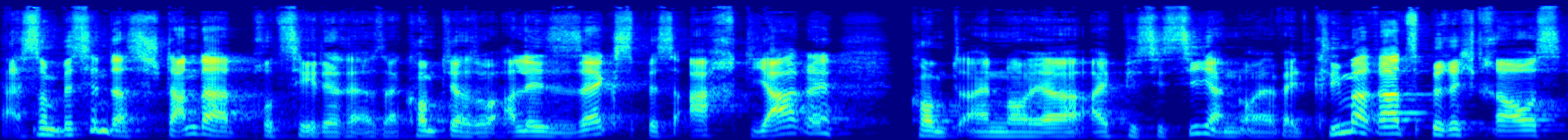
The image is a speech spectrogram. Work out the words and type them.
ja, ist so ein bisschen das Standardprozedere. Also da kommt ja so alle sechs bis acht Jahre kommt ein neuer IPCC, ein neuer Weltklimaratsbericht raus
